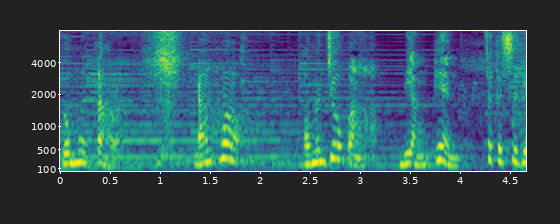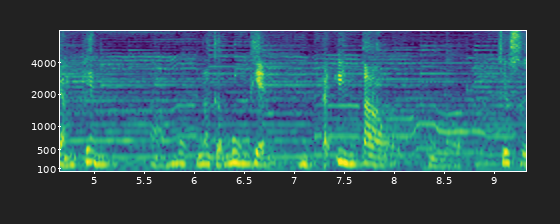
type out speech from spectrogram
都募到了，然后我们就把两片，这个是两片。啊木那个木片，呃运到鼓楼，就是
